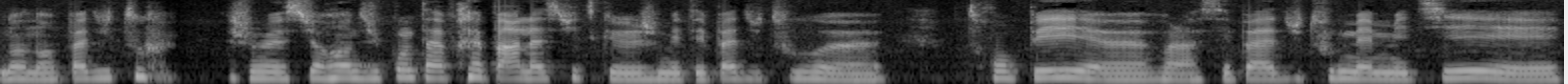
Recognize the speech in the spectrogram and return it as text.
non, non, pas du tout. Je me suis rendu compte après par la suite que je m'étais pas du tout tromper. Euh, voilà, c'est pas du tout le même métier et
